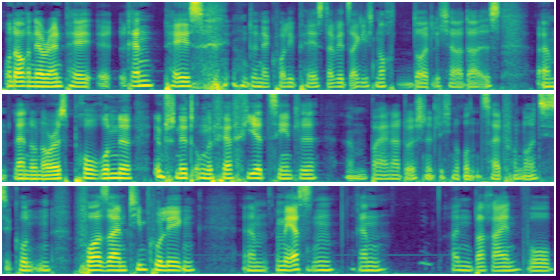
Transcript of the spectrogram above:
Und auch in der Rennpace und in der Quali-Pace, da wird es eigentlich noch deutlicher. Da ist ähm, Lando Norris pro Runde im Schnitt ungefähr vier Zehntel ähm, bei einer durchschnittlichen Rundenzeit von 90 Sekunden vor seinem Teamkollegen. Ähm, Im ersten Rennen in Bahrain, wo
